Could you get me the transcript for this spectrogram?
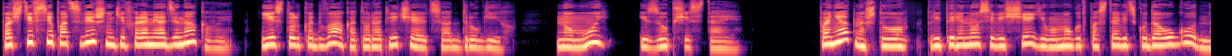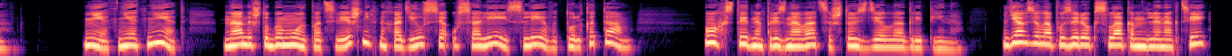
Почти все подсвечники в храме одинаковые, есть только два, которые отличаются от других, но мой — из общей стаи. Понятно, что при переносе вещей его могут поставить куда угодно. Нет, нет, нет, надо, чтобы мой подсвечник находился у солей слева, только там. Ох, стыдно признаваться, что сделала Агриппина. Я взяла пузырек с лаком для ногтей,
